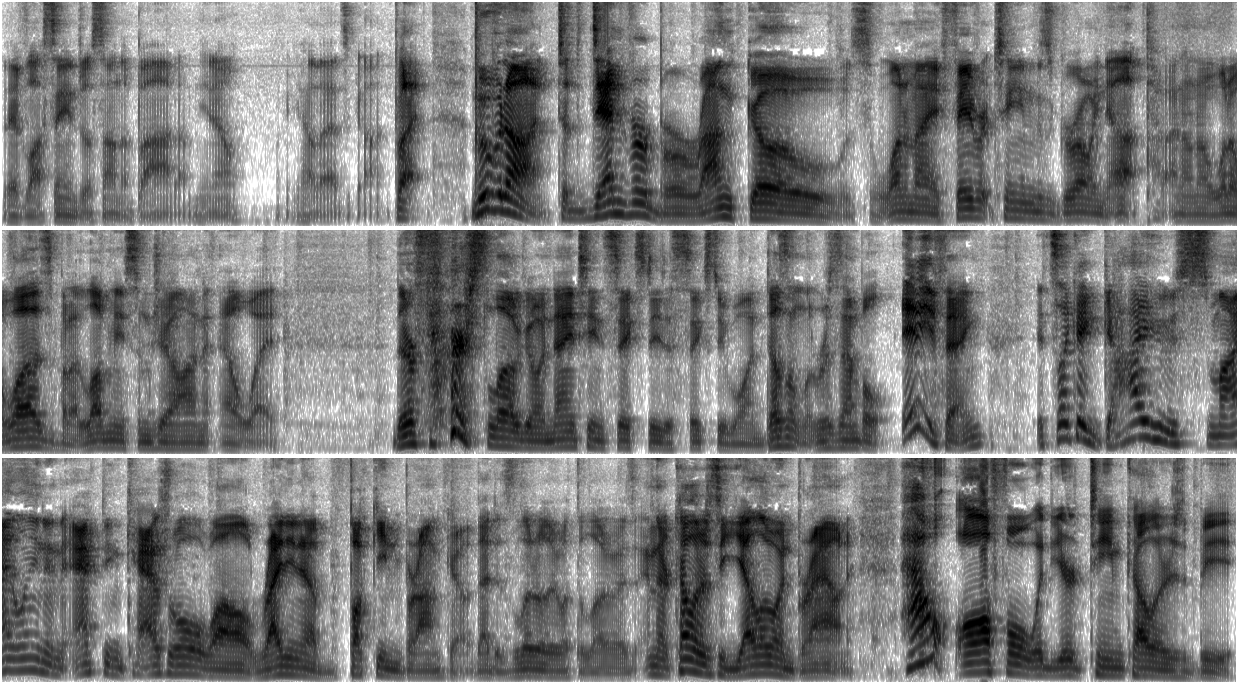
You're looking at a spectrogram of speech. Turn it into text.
they have Los Angeles on the bottom. You know how that's gone. But moving on to the Denver Broncos, one of my favorite teams growing up. I don't know what it was, but I love me some John Elway. Their first logo in 1960 to 61 doesn't resemble anything. It's like a guy who's smiling and acting casual while riding a bucking bronco. That is literally what the logo is. And their colors are yellow and brown. How awful would your team colors be?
